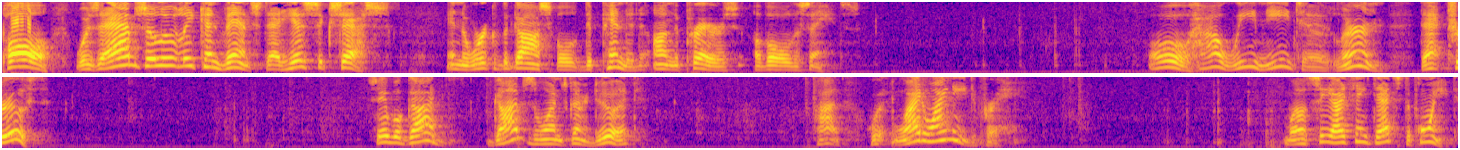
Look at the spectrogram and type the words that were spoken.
Paul was absolutely convinced that his success in the work of the gospel depended on the prayers of all the saints. Oh, how we need to learn that truth. Say, well, God, God's the one who's going to do it. How, why do I need to pray? Well, see, I think that's the point.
